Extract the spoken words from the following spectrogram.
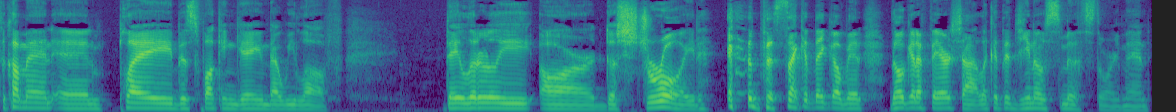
to come in and play this fucking game that we love. They literally are destroyed the second they come in, don't get a fair shot. Look at the Geno Smith story, man.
